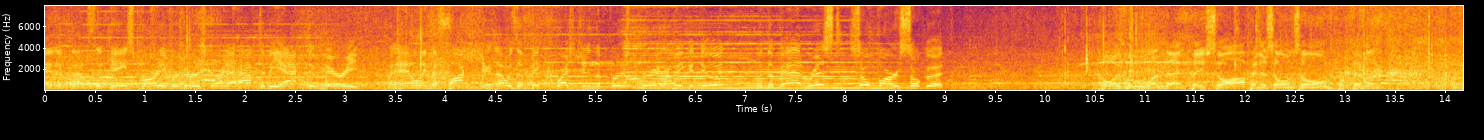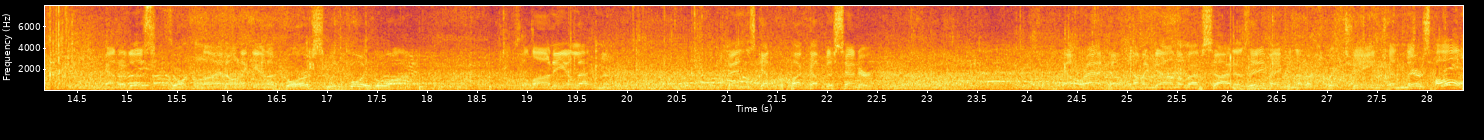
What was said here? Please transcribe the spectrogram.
And if that's the case, Marty Brodeur is going to have to be active, Harry, when handling the puck. And that was a big question in the first period, how he could do it with the bad wrist. So far, so good. Koivu won that face-off in his own zone for Finland. Canada's Thornton line on again, of course, with Koivu on. Selanne and Lehtinen. Finns get the puck up to center. Now Radhill coming down the left side as they make another quick change. And there's Hahl.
